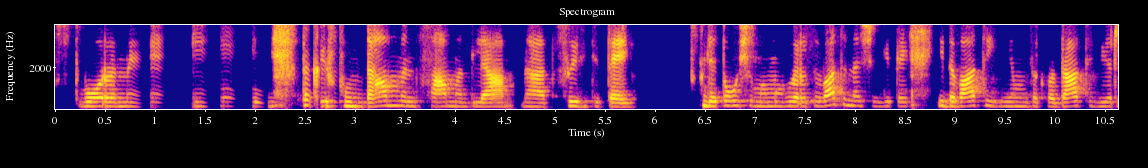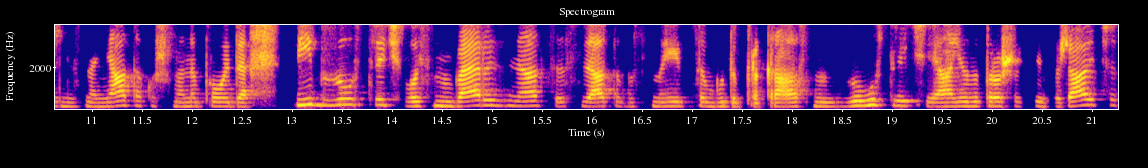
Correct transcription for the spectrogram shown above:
створений такий фундамент саме для а, цих дітей. Для того, щоб ми могли розвивати наших дітей і давати їм закладати вірні знання. Також в мене пройде піп-зустріч 8 березня. Це свято весни. Це буде прекрасна зустріч. А я запрошую всіх бажаючих.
